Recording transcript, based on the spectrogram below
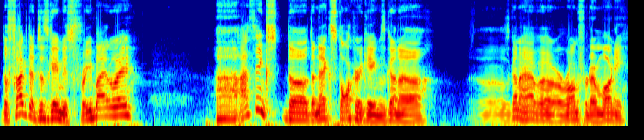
The fact that this game is free, by the way, uh, I think the the next Stalker game is gonna uh, is gonna have a, a run for their money,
